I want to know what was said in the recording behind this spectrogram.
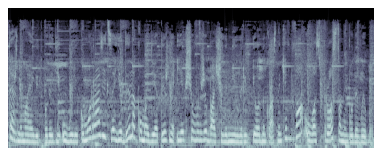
Теж немає відповіді. У будь-якому разі це єдина комедія тижня. І якщо ви вже бачили Міллерів і однокласників 2, у вас просто не буде вибору.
